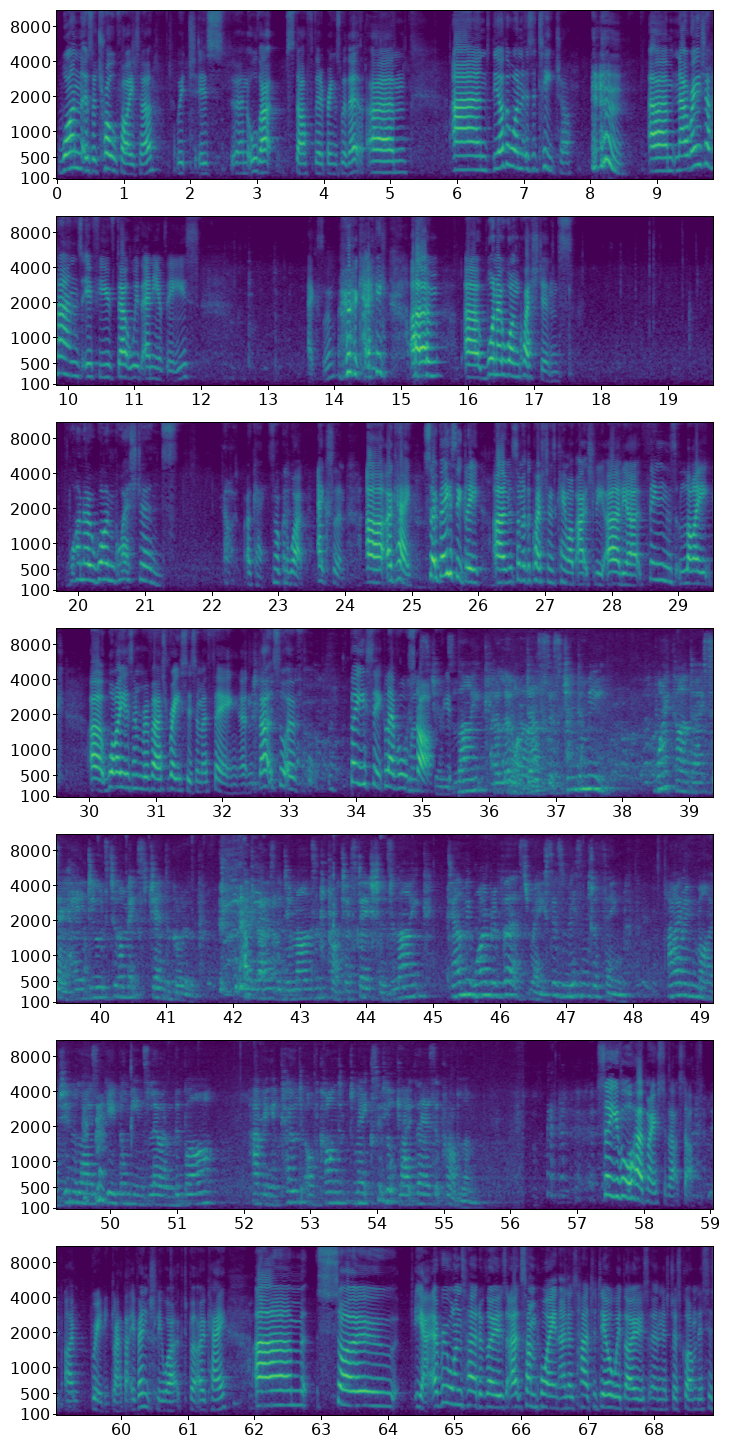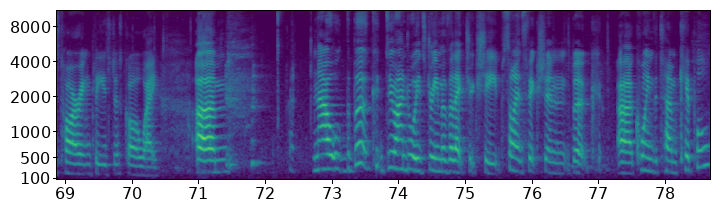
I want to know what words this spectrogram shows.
One as a troll fighter, which is, and all that stuff that it brings with it, um, and the other one as a teacher. Um, now raise your hands if you've dealt with any of these. Excellent, okay. Um, uh, 101 questions. 101 questions. No, okay, it's not going to work. Excellent. Uh, okay, so basically, um, some of the questions came up actually earlier. Things like, uh, why isn't reverse racism a thing? And that sort of basic level Questions stuff. like, hello, does cisgender mean? Why can't I say hey dude to a mixed gender group? And there's the demands and protestations like, tell me why reverse racism isn't a thing. Hiring marginalized people means lowering the bar. Having a code of conduct makes it look like there's a problem. So you've all heard most of that stuff. I'm really glad that eventually worked, but okay. Um, so yeah, everyone's heard of those at some point and has had to deal with those and has just gone, this is tiring, please just go away. Um, now, the book Do Androids Dream of Electric Sheep, science fiction book, uh, coined the term kipple.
